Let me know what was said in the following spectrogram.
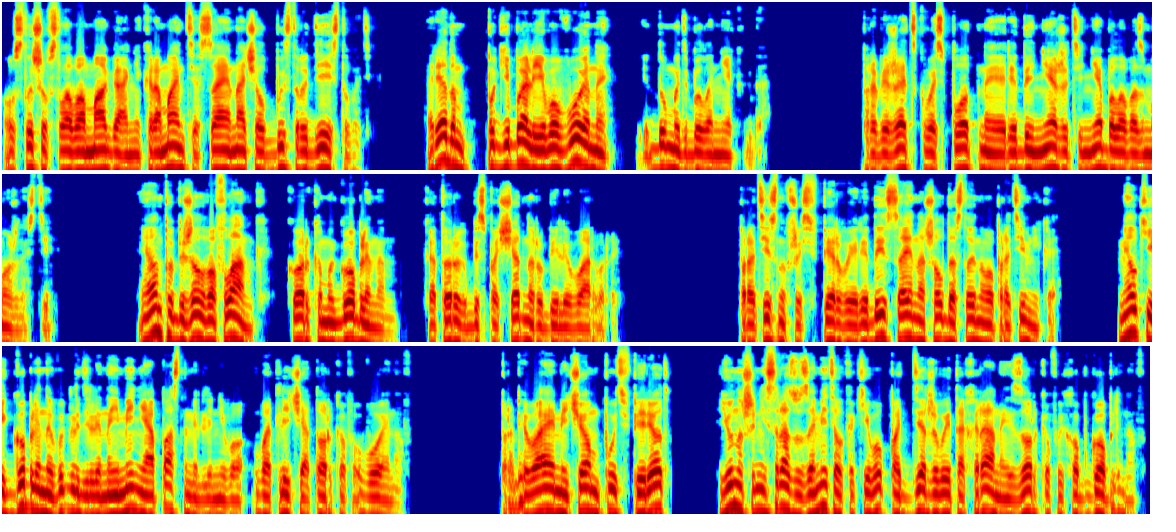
Услышав слова мага о некроманте, Сай начал быстро действовать. Рядом погибали его воины, и думать было некогда. Пробежать сквозь плотные ряды нежити не было возможности. И он побежал во фланг, к оркам и гоблинам, которых беспощадно рубили варвары. Протиснувшись в первые ряды, Сай нашел достойного противника. Мелкие гоблины выглядели наименее опасными для него, в отличие от орков-воинов. Пробивая мечом путь вперед, юноша не сразу заметил, как его поддерживает охрана из орков и хоб-гоблинов.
